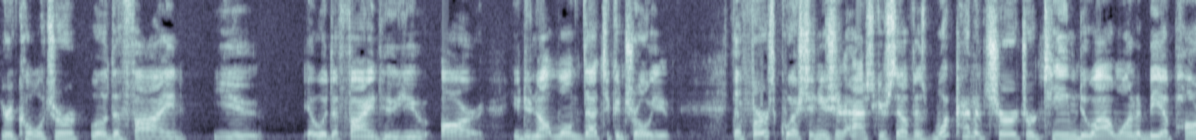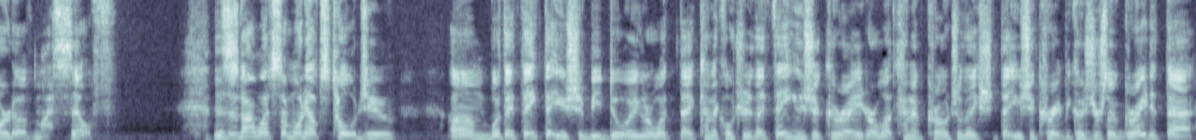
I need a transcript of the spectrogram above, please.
your culture will define you. It will define who you are. You do not want that to control you. The first question you should ask yourself is what kind of church or team do I want to be a part of myself? This is not what someone else told you, um, what they think that you should be doing, or what the kind of culture they think you should create, or what kind of culture they sh- that you should create because you're so great at that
